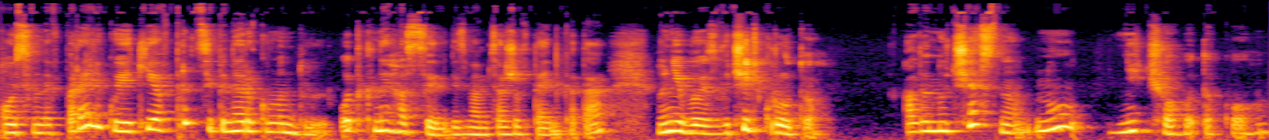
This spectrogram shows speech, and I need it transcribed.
ось вони в переліку, які я в принципі не рекомендую. От книга син, візьмемо ця жовтенька, та? ну ніби звучить круто. Але ну чесно, ну нічого такого.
